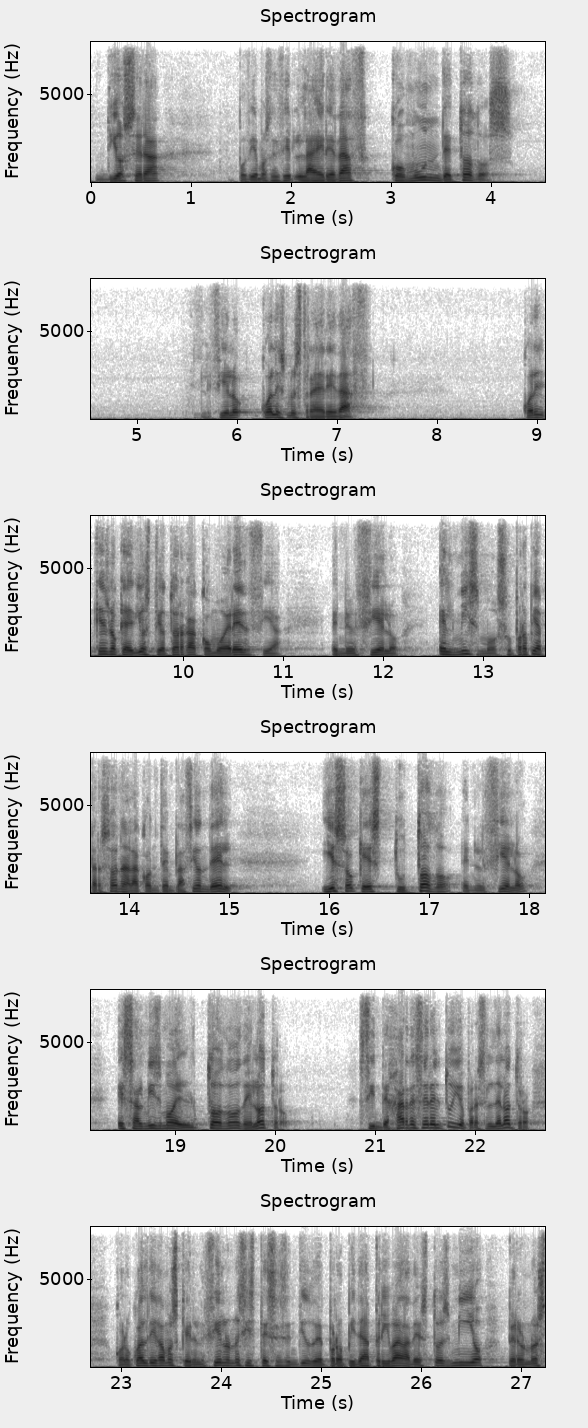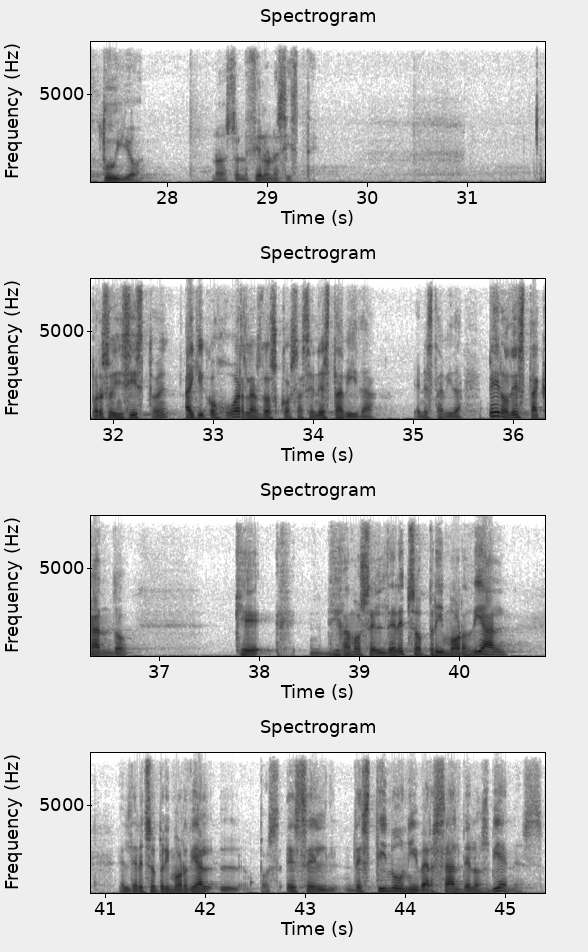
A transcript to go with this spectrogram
Dios será, podríamos decir, la heredad común de todos. En el cielo, ¿cuál es nuestra heredad? ¿Qué es lo que Dios te otorga como herencia en el cielo? Él mismo, su propia persona, la contemplación de Él. Y eso que es tu todo en el cielo, es al mismo el todo del otro, sin dejar de ser el tuyo, pero es el del otro. Con lo cual digamos que en el cielo no existe ese sentido de propiedad privada, de esto es mío, pero no es tuyo. No, eso en el cielo no existe. Por eso insisto, ¿eh? hay que conjugar las dos cosas en esta vida, en esta vida, pero destacando que, digamos, el derecho primordial, el derecho primordial, pues, es el destino universal de los bienes.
